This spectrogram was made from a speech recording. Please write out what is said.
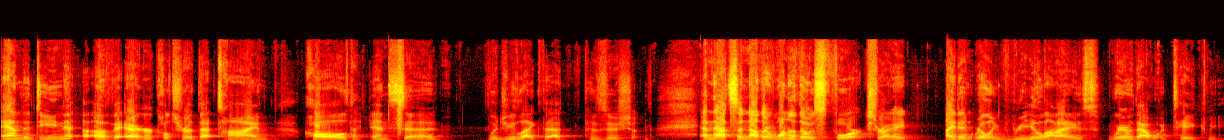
And the dean of agriculture at that time called and said, Would you like that position? And that's another one of those forks, right? I didn't really realize where that would take me.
